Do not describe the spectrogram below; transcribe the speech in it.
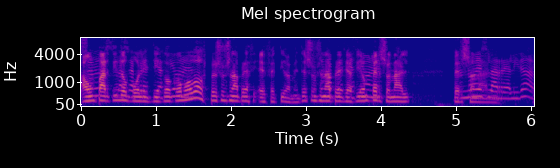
a un partido político como. Vox, pero eso es una efectivamente, eso es una apreciación personal personal. no es la realidad.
